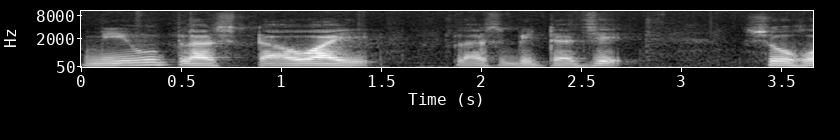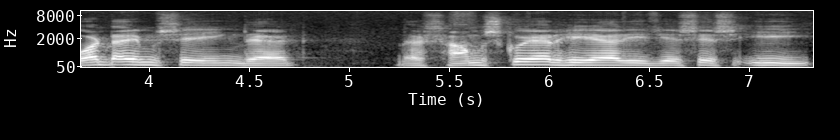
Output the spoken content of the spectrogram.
mu plus tau i plus beta j. So, what I am saying that the sum square here is S S E,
